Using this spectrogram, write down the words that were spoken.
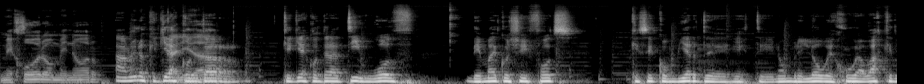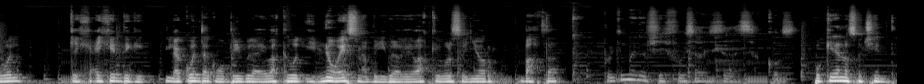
mejor o menor. A menos que quieras calidad. contar. Que quieras contar a Tim Wolf de Michael J. Fox. Que se convierte este, en hombre lobo y juega básquetbol. Que hay gente que la cuenta como película de básquetbol y no es una película de básquetbol, señor. Basta. ¿Por qué Michael J. Fox hace esas cosas? Porque eran los 80.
